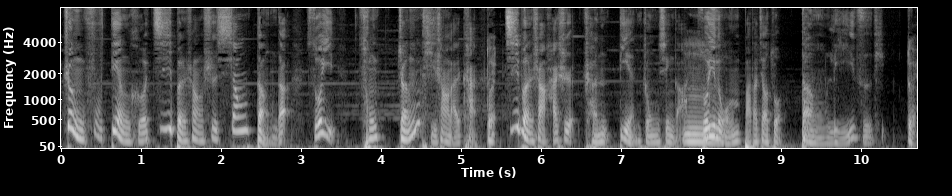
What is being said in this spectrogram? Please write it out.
正负电荷基本上是相等的，所以从整体上来看，对，基本上还是呈电中性的啊。嗯所以呢，我们把它叫做等离子体。对，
